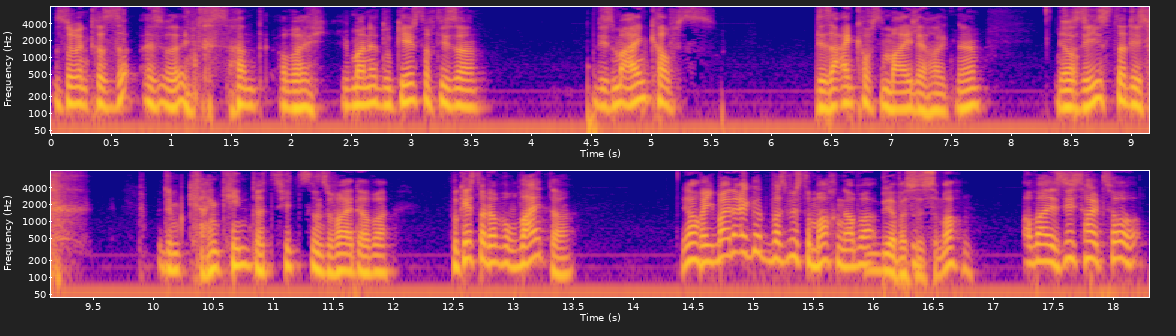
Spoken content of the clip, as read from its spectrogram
so interessant, also interessant, aber ich, ich meine, du gehst auf dieser, diesem Einkaufs, dieser Einkaufsmeile halt, ne? Ja. Du siehst da das, mit dem kleinen Kind dort sitzt und so weiter, aber du gehst halt einfach weiter. Ja. Aber ich meine, ey Gott, was willst du machen? Aber, Ja, was willst du machen? Aber es ist halt so,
